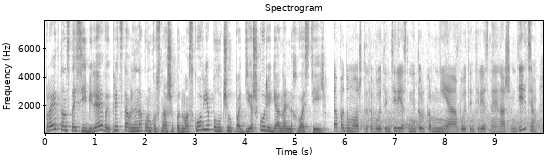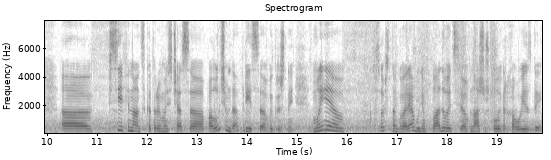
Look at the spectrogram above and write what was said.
Проект Анастасии Беляевой, представленный на конкурс «Наше Подмосковье», получил поддержку региональных властей. Я подумала, что это будет интересно не только мне, а будет интересно и нашим детям. Э, все финансы, которые мы сейчас э, получим, да, приз выигрышный, мы собственно говоря, будем вкладывать в нашу школу верховой езды.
